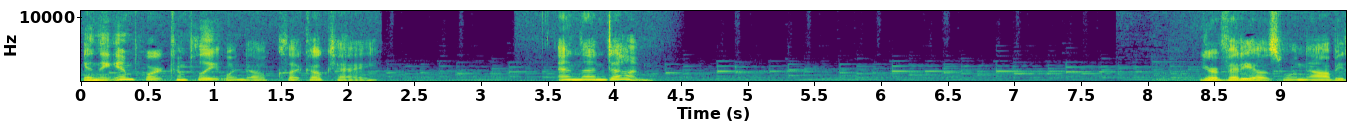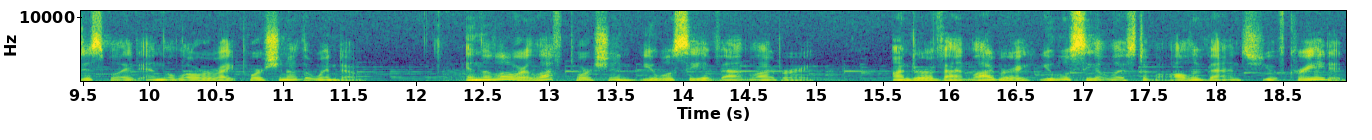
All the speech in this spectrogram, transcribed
In the Import Complete window, click OK, and then Done. Your videos will now be displayed in the lower right portion of the window. In the lower left portion, you will see Event Library. Under Event Library, you will see a list of all events you have created.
